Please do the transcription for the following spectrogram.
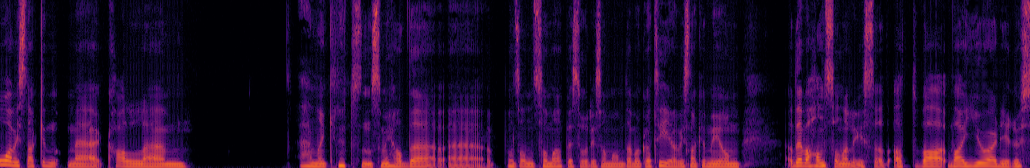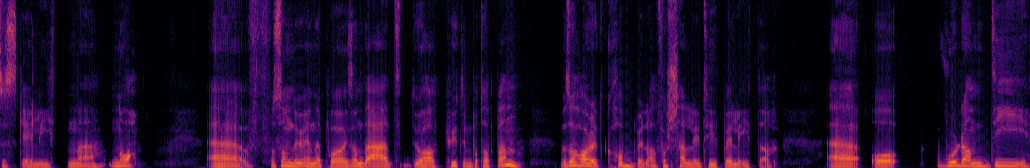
Og vi snakket med Carl um, Henrik Knutsen, som vi hadde uh, på en sånn sommerepisode i sommer om demokrati, og vi snakket mye om og det var hans analyse, at, at hva, hva, gjør de russiske elitene nå? Uh, for som du er inne på, det er at du har Putin på toppen, men så har du et kobbel av forskjellige typer eliter. Eh, og hvordan de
